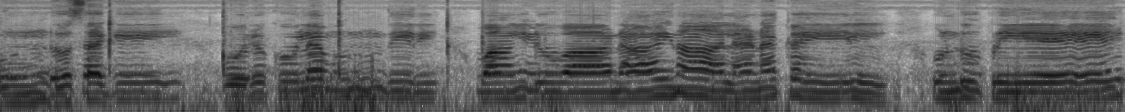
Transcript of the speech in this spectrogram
ഉണ്ടു സഖി ഒരു കുലമുന്തിരി വാങ്ങിടുവാനായി നാലണ കയ്യിൽ. ഉണ്ടു പ്രിയേ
